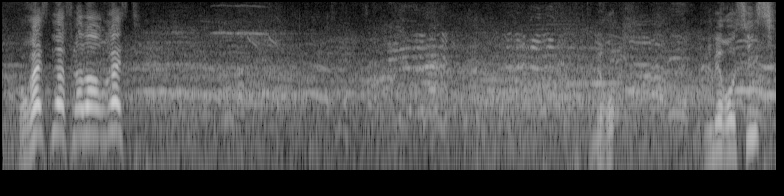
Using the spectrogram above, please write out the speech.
On reste neuf là-bas, on reste. Numéro, numéro 6.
